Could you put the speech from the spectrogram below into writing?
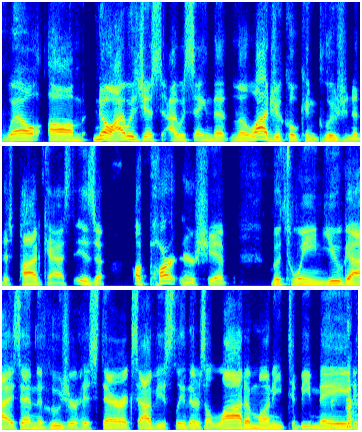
Well, um, no, I was just I was saying that the logical conclusion of this podcast is a, a partnership between you guys and the Hoosier Hysterics. Obviously, there's a lot of money to be made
